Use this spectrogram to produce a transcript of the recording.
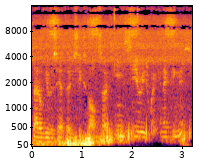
That'll give us our 36 volts. So in series, we're connecting this.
